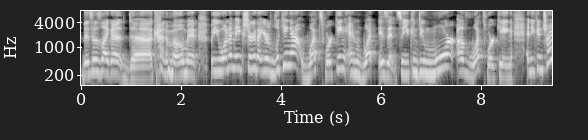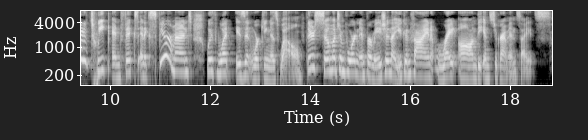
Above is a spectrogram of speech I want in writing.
This is like a duh kind of moment, but you want to make sure that you're looking at what's working and what isn't. So you can do more of what's working and you can try to tweak and fix and experiment with what isn't working as well. There's so much important information that you can find right on the Instagram insights.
